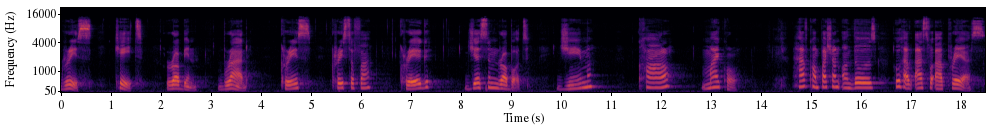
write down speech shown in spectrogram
Grace, Kate, Robin, Brad, Chris, Christopher, Craig, Jason Robert, Jim, Carl, Michael. Have compassion on those who have asked for our prayers.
